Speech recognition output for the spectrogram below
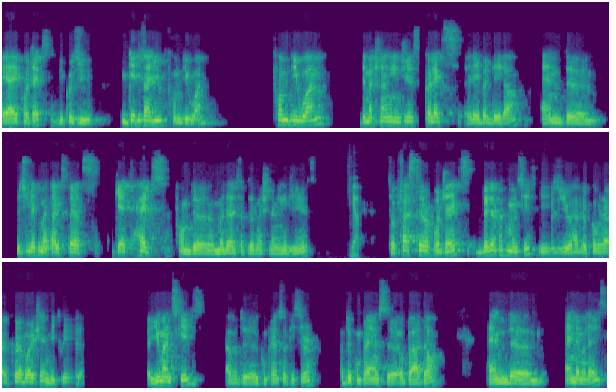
AI projects because you, you get value from D1. From D1, the machine learning engineers collects label data and the, the subject matter experts get helps from the models of the machine learning engineers. Yep. So faster projects, better performances because you have a collaboration between human skills of the compliance officer, of the compliance uh, operator, and um, and the models.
